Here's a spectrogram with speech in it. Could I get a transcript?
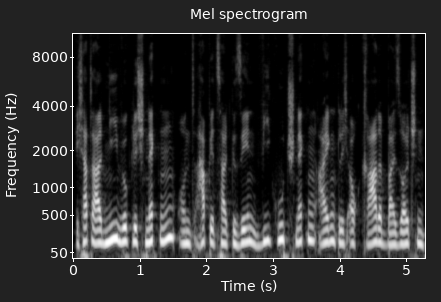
ich hatte halt nie wirklich Schnecken und habe jetzt halt gesehen, wie gut Schnecken eigentlich auch gerade bei solchen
